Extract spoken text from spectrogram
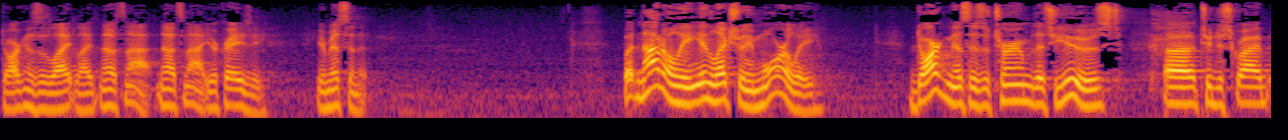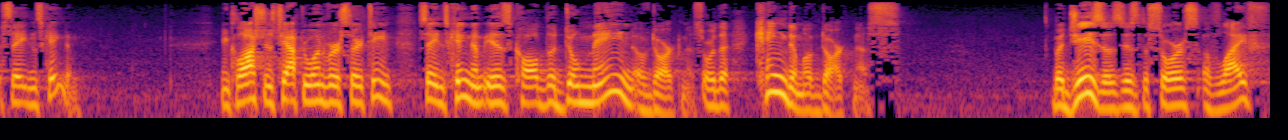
Darkness is light, light. No, it's not. No, it's not. You're crazy. You're missing it. But not only intellectually and morally, darkness is a term that's used uh, to describe Satan's kingdom. In Colossians chapter 1 verse 13, Satan's kingdom is called the domain of darkness or the kingdom of darkness. But Jesus is the source of life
